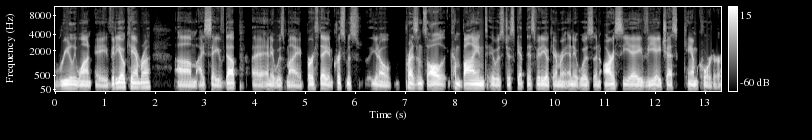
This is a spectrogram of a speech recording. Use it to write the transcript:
really want a video camera. Um, I saved up, uh, and it was my birthday and Christmas, you know, presents all combined. It was just get this video camera, and it was an RCA VHS camcorder,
